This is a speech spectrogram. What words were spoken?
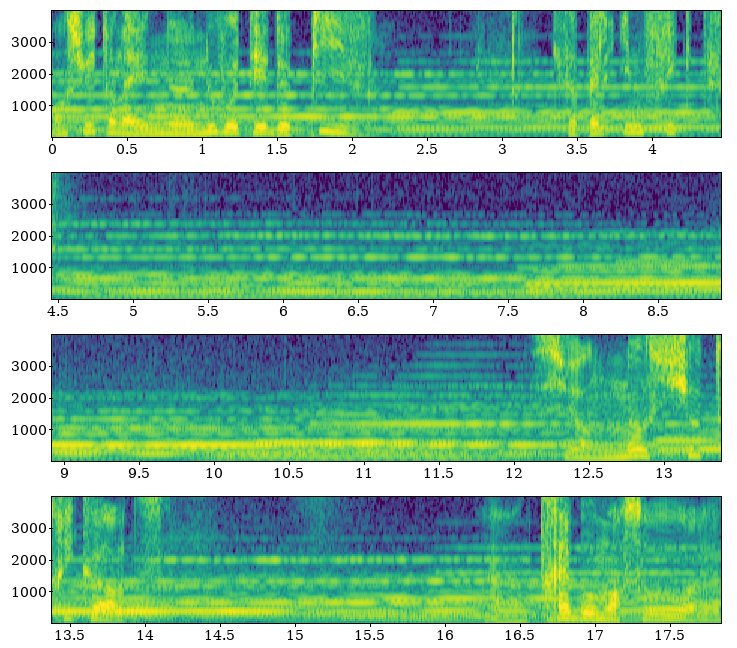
Ensuite, on a une nouveauté de Pive qui s'appelle Inflict. Très beau morceau, euh,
